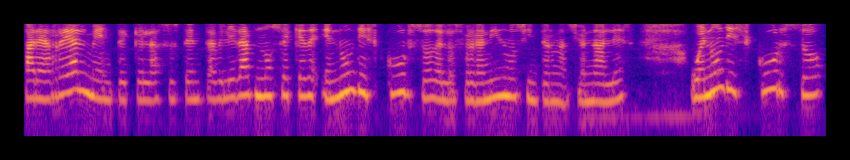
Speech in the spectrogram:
para realmente que la sustentabilidad no se quede en un discurso de los organismos internacionales o en un discurso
